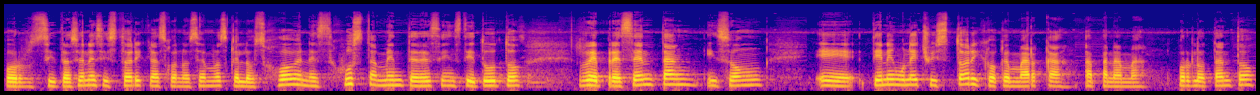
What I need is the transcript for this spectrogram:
por situaciones históricas conocemos que los jóvenes justamente de ese instituto representan y son eh, tienen un hecho histórico que marca a Panamá. Por lo tanto,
